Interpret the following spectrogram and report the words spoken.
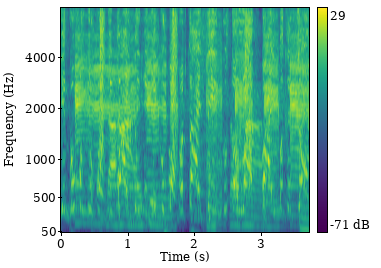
ยินพวกมึงอย่าหวังจะได้บินอย่างที่กูบอกว่าใต้ตีนกูตลอดไปมึงกระจอก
